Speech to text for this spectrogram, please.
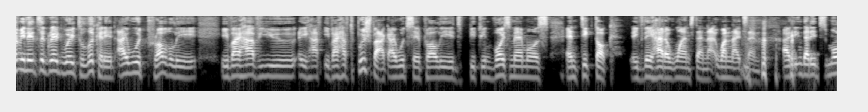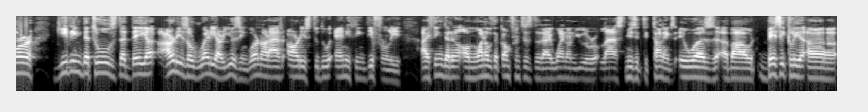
I mean, it's a great way to look at it. I would probably, if I have you, if I have, if I have to push back, I would say probably it's between voice memos and TikTok. If they had a one stand, one night stand, I think that it's more giving the tools that they uh, artists already are using. We're not artists to do anything differently. I think that on one of the conferences that I went on your last Music Tectonics, it was about basically uh,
